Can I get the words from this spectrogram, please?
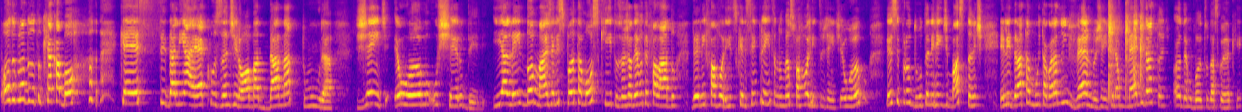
Outro produto que acabou, que é esse da linha Eco Zandiroba da Natura. Gente, eu amo o cheiro dele. E além do mais, ele espanta mosquitos. Eu já devo ter falado dele em favoritos, que ele sempre entra nos meus favoritos, gente. Eu amo esse produto, ele rende bastante. Ele hidrata muito. Agora no inverno, gente, ele é um mega hidratante. Olha eu derrubando todas as coisas aqui.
